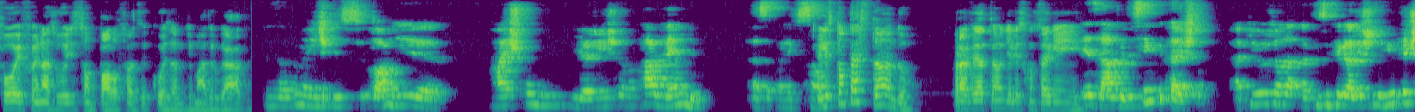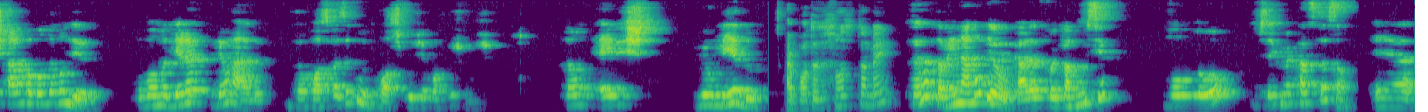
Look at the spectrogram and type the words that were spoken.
Foi, foi nas ruas de São Paulo fazer coisa de madrugada. Exatamente, que isso se torne mais comum e a gente não tá vendo essa conexão. Eles estão testando para ver até onde eles conseguem ir. Exato, eles sempre testam. Aqui os, aqui os integralistas do Rio testaram roubando a bandeira. Roubando a bandeira deu nada. Então posso fazer tudo, posso explodir a porta dos fundos. Então eles. Meu medo. A porta dos fundos também? É, também nada deu. O cara foi pra Rússia, voltou, não sei como é que tá a situação. É,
